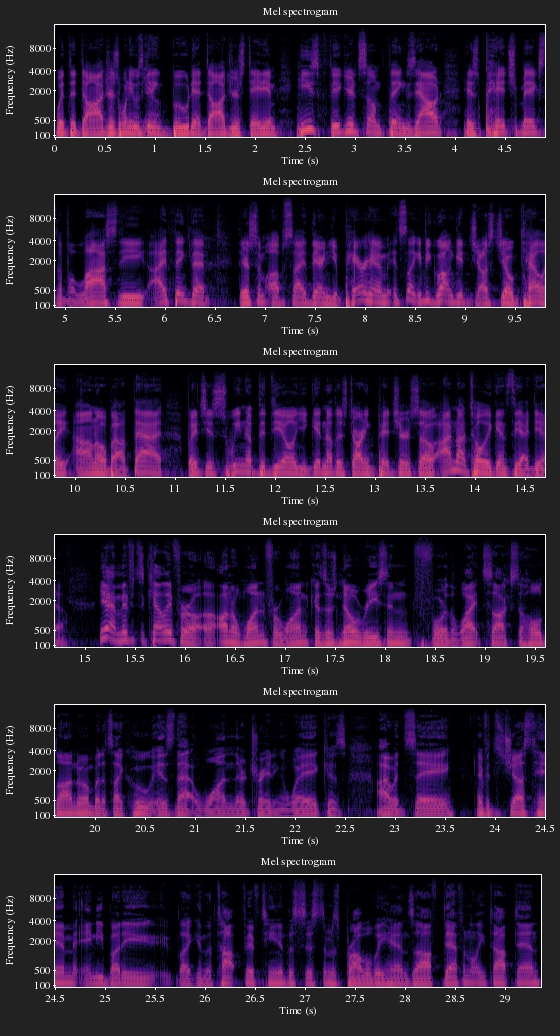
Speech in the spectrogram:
with the Dodgers, when he was getting booed at Dodger Stadium. He's figured some things out. His pitch mix, the velocity. I think that there's some upside there. And you pair him, it's like if you go out and get just Joe Kelly, I don't know about that, but it's just sweeten up the deal. You get another starting pitcher. So I'm not totally against the idea. Yeah, a Kelly for a, on a one for one, because there's no reason for the White Sox to hold on to him, but it's like, who is that one they're trading away? Because I would say if it's just him, anybody like in the top 15 of the system is probably hands off, definitely top 10.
